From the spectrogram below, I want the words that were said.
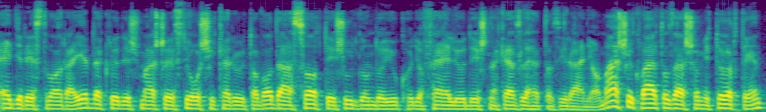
Egyrészt van rá érdeklődés, másrészt jól sikerült a vadászat, és úgy gondoljuk, hogy a fejlődésnek ez lehet az iránya. A másik változás, ami történt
